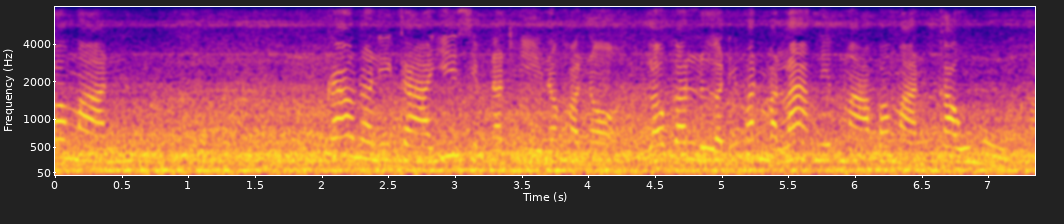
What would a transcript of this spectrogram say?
ประมาณ9นาฬิกา20 นาทีนะคะเนาะแล้วก็เรือที่พันมาลากนี่มาประมาณ9โมงค่ะ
